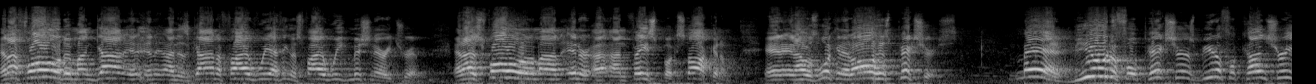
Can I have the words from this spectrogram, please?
And I followed him on, Ghana, on his Ghana five week, I think it was five week missionary trip. And I was following him on, inter, uh, on Facebook, stalking him. And, and I was looking at all his pictures. Man, beautiful pictures, beautiful country.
